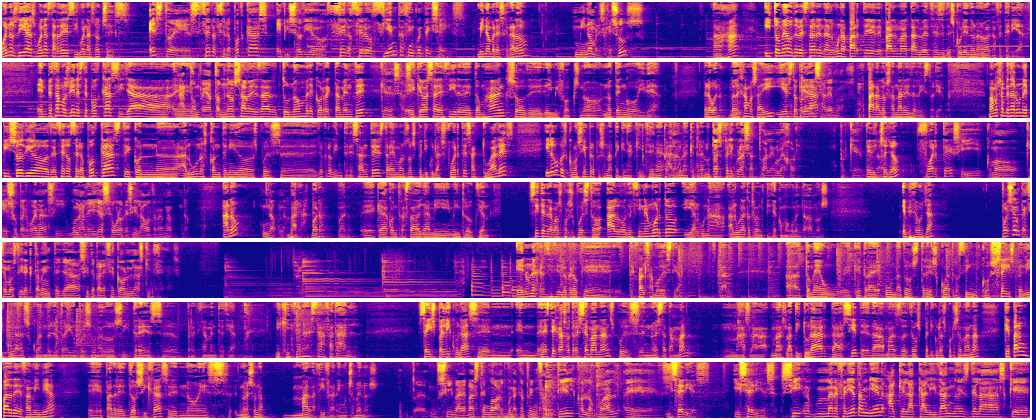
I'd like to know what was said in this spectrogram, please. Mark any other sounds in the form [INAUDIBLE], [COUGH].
Buenos días, buenas tardes y buenas noches. Esto es 00 Podcast, episodio 00156. Mi nombre es Gerardo. Mi nombre es Jesús. Ajá. Y Tomeu debe estar en alguna parte de Palma, tal vez es descubriendo una nueva cafetería. Empezamos bien este podcast y ya eh, A tope, a tope. no sabes dar tu nombre correctamente. Qué desastre. Eh, ¿Qué vas a decir de Tom Hanks o de Jamie Foxx? No, no tengo idea. Pero bueno, lo dejamos ahí y esto queda para los anales de la historia. Vamos a empezar un episodio de 00 Podcast eh, con eh, algunos contenidos, pues eh, yo creo que interesantes. Traemos dos películas fuertes, actuales. Y luego, pues como siempre, pues una pequeña quincena, Perdón, alguna que otra noticia. Dos películas actuales, mejor. Porque, ¿Qué he dicho yo? Fuertes y como que súper buenas. Y una de ellas seguro que sí, la otra no. No, ¿Ah, no? no. no. Vale, bueno, bueno, eh, queda contrastado ya mi, mi introducción. Sí tendremos, por supuesto, algo de cine muerto y alguna, alguna que otra noticia, como comentábamos. ¿Empecemos ya? Pues empecemos directamente ya, si te parece, con las quincenas. En un ejercicio yo creo que de falsa modestia, tal. ah, tomé un, eh, que trae una, dos, tres, cuatro, cinco, seis películas, cuando yo traigo pues una, dos y tres, eh, prácticamente decía, mi quincena está fatal. Seis películas, en, en, en este caso tres semanas, pues no está tan mal. Más la, más la titular da siete, da más de dos películas por semana, que para un padre de familia, eh, padre de dos hijas, eh, no, es, no es una mala cifra, ni mucho menos. Sí, además tengo alguna que otra infantil, con lo cual... eh, Y series. Y series. Sí, me refería también a que la calidad no es de las que...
